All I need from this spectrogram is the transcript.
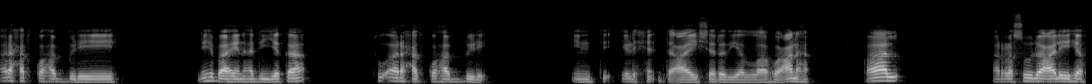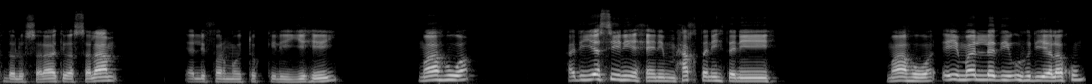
أرحت كهبري نهباهن هديك تو أرحت كهبري إنت إلحنت عائشة رضي الله عنها. قال الرسول عليه أفضل الصلاة والسلام. يلي فرمويتك يهي. ما هو؟ هدي يسيني حين محقتني تني ما هو؟ أي ما الذي أهدي لكم؟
